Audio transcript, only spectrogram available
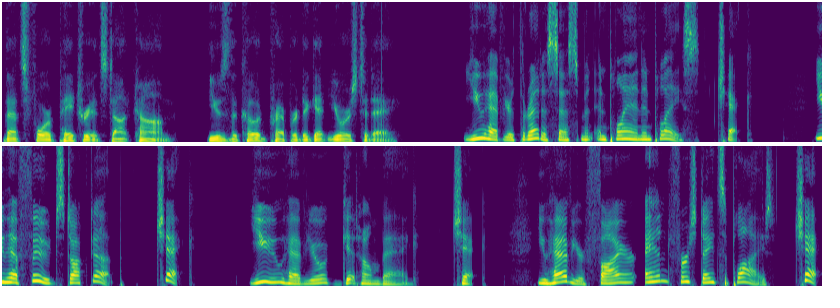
That's 4patriots.com. Use the code PREPPER to get yours today. You have your threat assessment and plan in place. Check. You have food stocked up. Check. You have your get home bag. Check. You have your fire and first aid supplies. Check.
